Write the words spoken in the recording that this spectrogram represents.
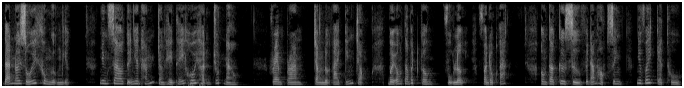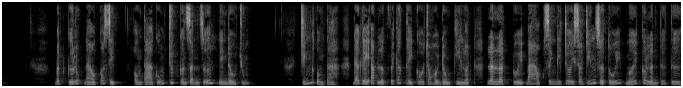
đã nói dối không ngượng miệng. Nhưng sao tự nhiên hắn chẳng hề thấy hối hận chút nào. Rembrandt chẳng được ai kính trọng bởi ông ta bất công, phụ lợi và độc ác. Ông ta cư xử với đám học sinh như với kẻ thù. Bất cứ lúc nào có dịp, ông ta cũng chút cơn giận dữ lên đầu chúng. Chính ông ta đã gây áp lực với các thầy cô trong hội đồng kỷ luật, lần lượt đuổi ba học sinh đi chơi sau 9 giờ tối mới có lần thứ tư.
